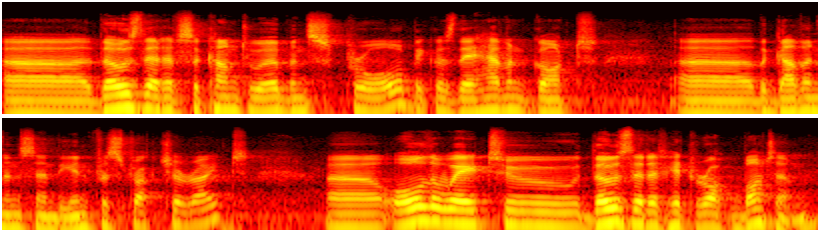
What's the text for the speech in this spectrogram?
uh, those that have succumbed to urban sprawl because they haven't got the governance and the infrastructure right, uh, all the way to those that have hit rock bottom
